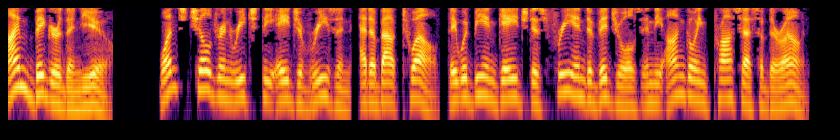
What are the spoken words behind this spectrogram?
I'm bigger than you. Once children reached the age of reason, at about 12, they would be engaged as free individuals in the ongoing process of their own.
